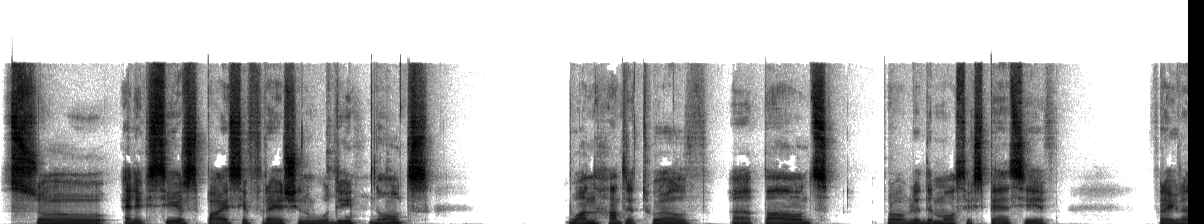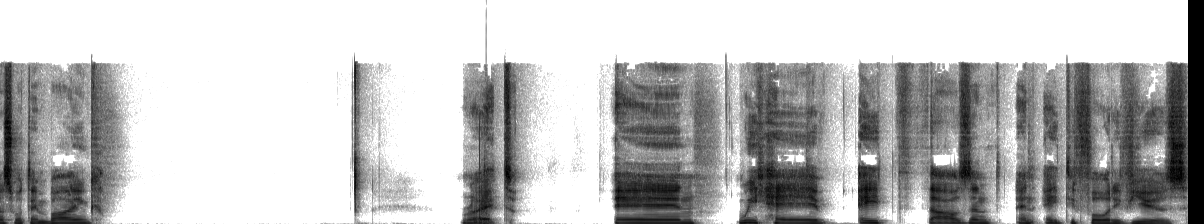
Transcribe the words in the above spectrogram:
So, elixir, spicy, fresh, and woody notes 112 uh, pounds probably the most expensive fragrance what I'm buying. Right. And we have 8084 reviews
